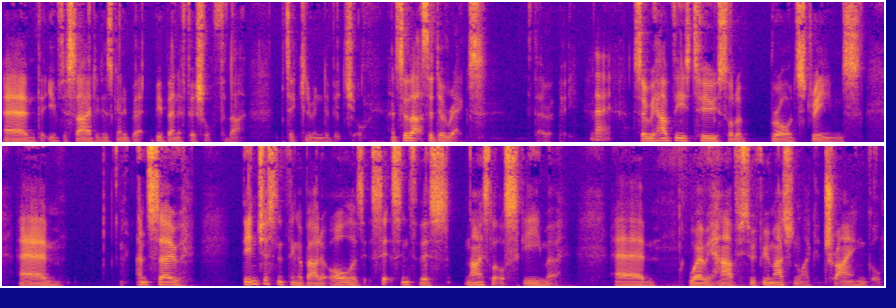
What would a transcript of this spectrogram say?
um, that you've decided is going to be, be beneficial for that particular individual. And so that's a direct therapy. Right. So we have these two sort of broad streams. Um, and so the interesting thing about it all is it sits into this nice little schema um, where we have, so if you imagine like a triangle,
